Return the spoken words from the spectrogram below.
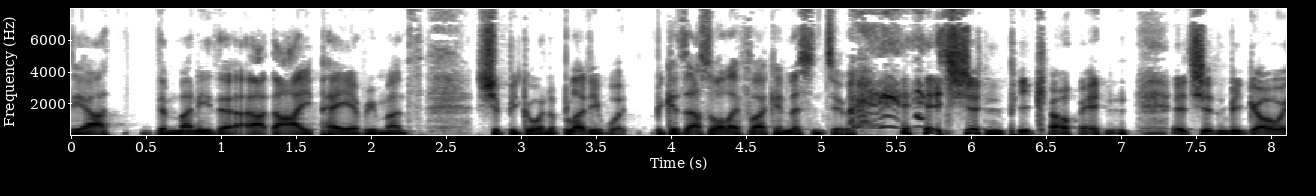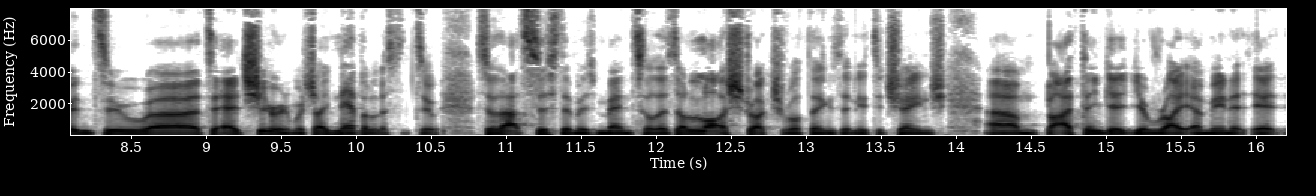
The art, the money that, uh, that I pay every month should be going to Bloodywood because that's all I fucking listen to. it shouldn't be going. It shouldn't be going to uh, to Ed Sheeran, which I never listen to. So that system is mental. There's a lot of structural things that need to change. Um, but I think you're right. I mean, it, it,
